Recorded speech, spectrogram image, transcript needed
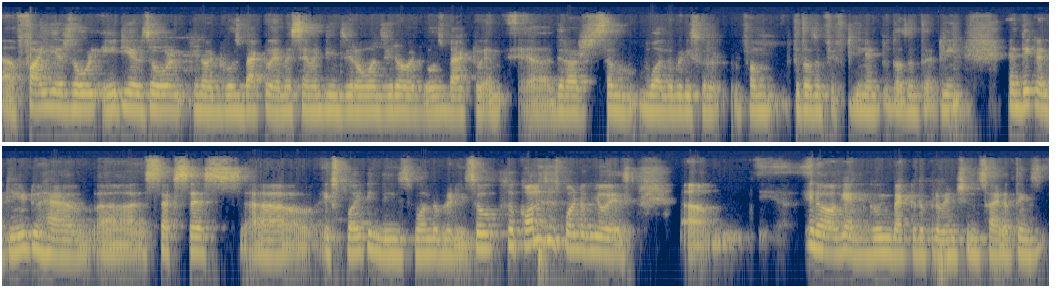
uh, five years old, eight years old. You know, it goes back to MS 17010. It goes back to uh, there are some vulnerabilities for, from 2015 and 2013, and they continue to have uh, success uh, exploiting these vulnerabilities. So, so Qualys's point of view is. Um, you know, again, going back to the prevention side of things,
